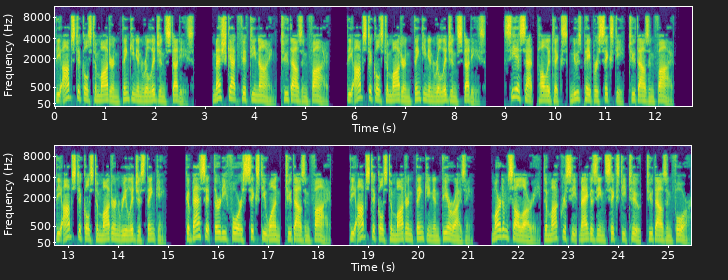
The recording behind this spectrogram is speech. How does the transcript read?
The Obstacles to Modern Thinking in Religion Studies. Meshkat 59, 2005. The Obstacles to Modern Thinking in Religion Studies. Siyasat Politics Newspaper 60, 2005. The Obstacles to Modern Religious Thinking. Qabasat 34 61, 2005. The Obstacles to Modern Thinking and Theorizing. Mardamsalari Democracy Magazine 62, 2004.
